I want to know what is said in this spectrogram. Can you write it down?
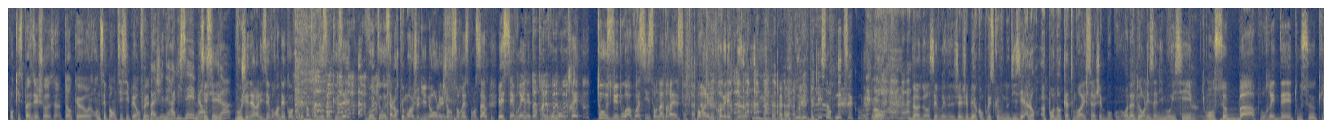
pour qu'il se passe des choses. Hein. Tant qu'on on ne sait pas anticiper, en on fait. peut pas généraliser, mais en tout cas. Vous généralisez, vous vous rendez compte qu'elle est en train de vous accuser, vous tous, alors que moi je dis non, les gens sont responsables. Et Séverine est en train de vous montrer tous du doigt. Voici son adresse pour aller lui crever les pneus. Vous lui piquez son pneu de secours. Bon, non, non, Séverine, j'ai bien compris ce que vous nous disiez. Alors, euh, pendant quatre mois, et ça j'aime beaucoup, on adore les animaux ici, on se bat pour aider tous ceux qui,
